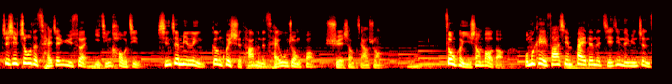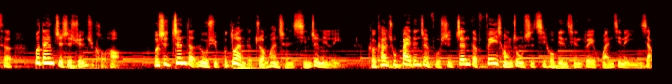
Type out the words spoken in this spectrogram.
这些州的财政预算已经耗尽，行政命令更会使他们的财务状况雪上加霜。综合以上报道，我们可以发现，拜登的洁净能源政策不单只是选举口号，而是真的陆续不断地转换成行政命令。可看出，拜登政府是真的非常重视气候变迁对环境的影响。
